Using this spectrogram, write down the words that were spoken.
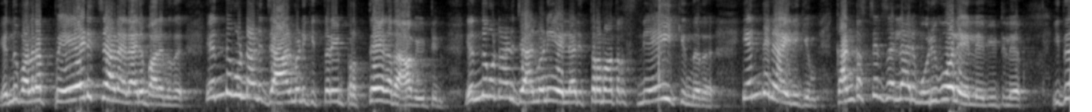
എന്ന് വളരെ പേടിച്ചാണ് എല്ലാവരും പറയുന്നത്. എന്തുകൊണ്ടാണ് ജാൻമണിക്ക് ഇത്രയും പ്രത്യേകത ആ വീട്ടിൽ? എന്തുകൊണ്ടാണ് ജാൻമണിയെ എല്ലാവരും ഇത്രമാത്രം സ്നേഹിക്കുന്നത്? എന്തിനായിരിക്കും? കണ്ടസ്റ്റൻസ് എല്ലാവരും ഒരുപോലെയല്ലേ വീട്ടിൽ? ഇത്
